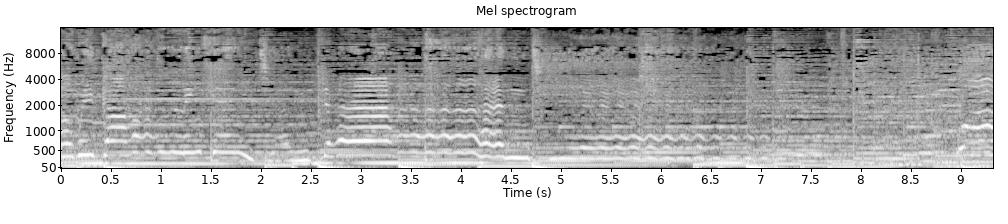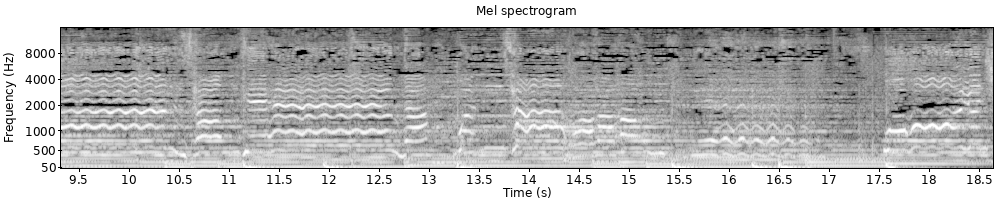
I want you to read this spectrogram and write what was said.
化为甘霖天降人间问苍天啊问苍天我愿承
